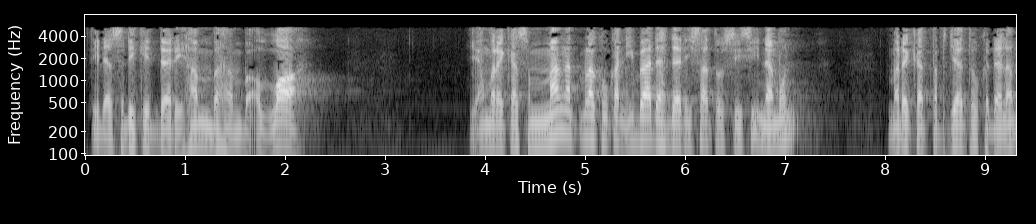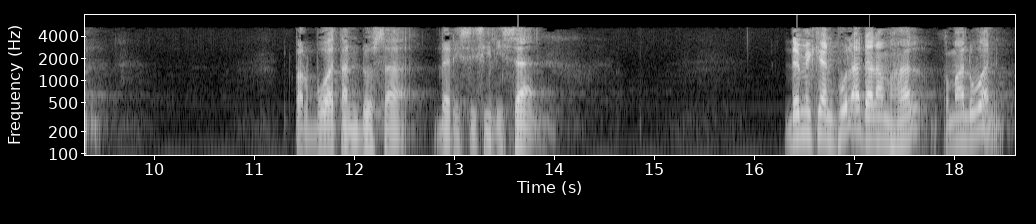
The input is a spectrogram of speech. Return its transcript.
tidak sedikit dari hamba-hamba Allah yang mereka semangat melakukan ibadah dari satu sisi namun mereka terjatuh ke dalam perbuatan dosa dari sisi lisan. Demikian pula dalam hal kemaluan.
